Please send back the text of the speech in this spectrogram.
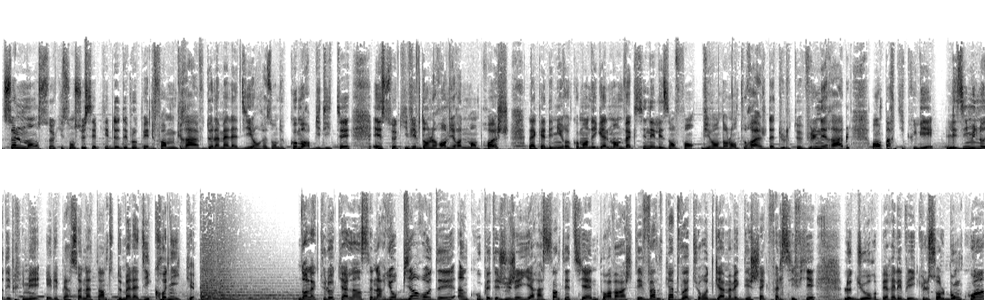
seulement ceux qui sont susceptibles de développer une forme grave de la maladie en raison de comorbidité et ceux qui vivent dans leur environnement proche. L'Académie recommande également de vacciner les enfants vivant dans l'entourage d'adultes vulnérables, en particulier les immunodéprimés et les personnes atteintes de maladies chroniques. Dans l'actu local, un scénario bien rodé. Un couple était jugé hier à Saint-Etienne pour avoir acheté 24 voitures haut de gamme avec des chèques falsifiés. Le duo repérait les véhicules sur le bon coin.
